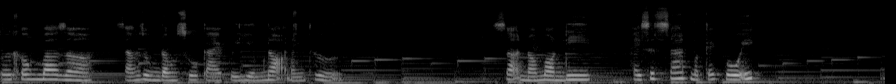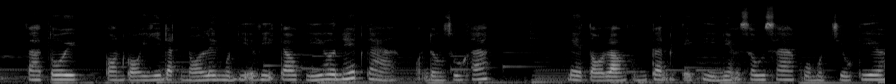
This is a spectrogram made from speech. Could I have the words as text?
tôi không bao giờ dám dùng đồng xu cái quý hiếm nọ đánh thử. Sợ nó mòn đi hay sứt sát một cách vô ích. Và tôi còn có ý đặt nó lên một địa vị cao quý hơn hết cả mọi đồng xu khác, để tỏ lòng kính cận cái kỷ niệm sâu xa của một chiều kia.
